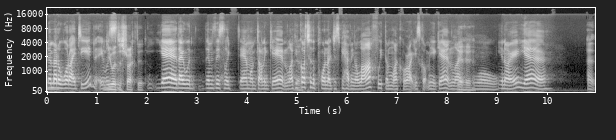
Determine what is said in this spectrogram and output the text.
No matter what I did, it And was you were distracted. yeah. They were. There was this like, damn, I'm done again. Like Yeah. it got to the point I'd just be having a laugh with them, like, all right, you just got me again. Like yeah, yeah. Whoa. you know, yeah. And,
